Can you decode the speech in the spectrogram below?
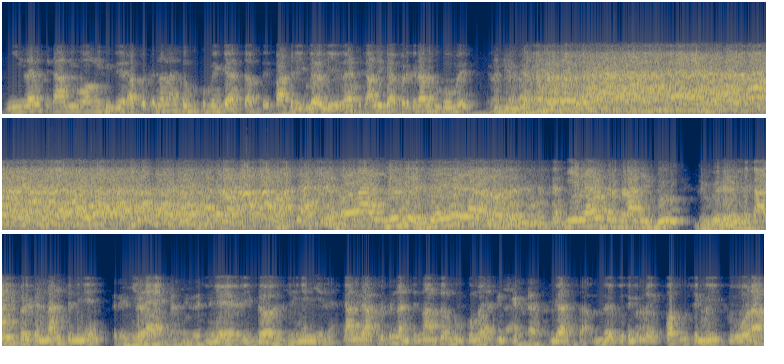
Nilai sekali itu dia rapi kenal langsung hukumnya gas. Tapi pas rindu nilai sekali gak berkenal hukumnya. Orang nilai terserah sing Sekali berkenan jenenge nilai. Nggih, ridho jenenge nilai. Sekali gak berkenan langsung hukumnya enggak sam. Lha sing repot sing iku ora.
